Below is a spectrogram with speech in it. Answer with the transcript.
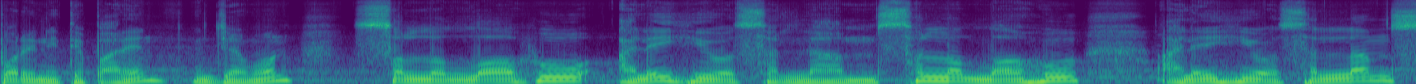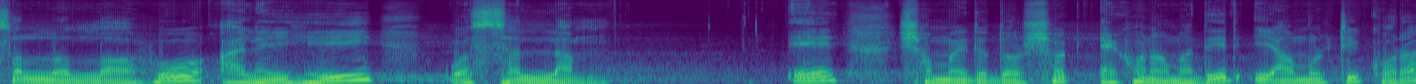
পরে নিতে পারেন, যেমন, সাল্লাল্লাহু আলাইহি ওয়াসাল্লাম, সাল্লাল্লাহু আলাইহি ওয়াসাল্লাম, সাল্লাল্লাহু আলাইহি ওয়াসাল্লাম। এ সম্মানিত দর্শক, এখন আমাদের এই আমলটি করা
